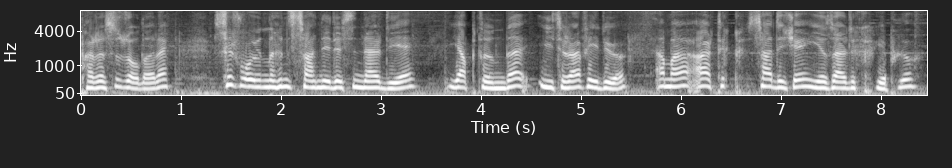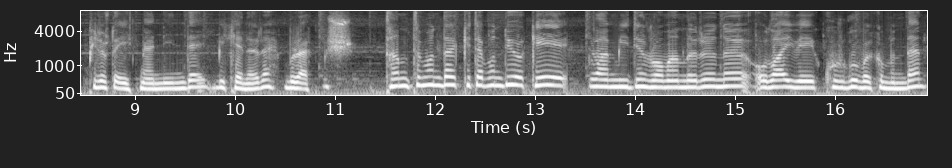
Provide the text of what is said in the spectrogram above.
parasız olarak sırf oyunlarını sahnelesinler diye yaptığında itiraf ediyor. Ama artık sadece yazarlık yapıyor. Pilot eğitmenliğinde bir kenara bırakmış. Tanıtımında kitabın diyor ki Glenn Mead'in romanlarını olay ve kurgu bakımından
